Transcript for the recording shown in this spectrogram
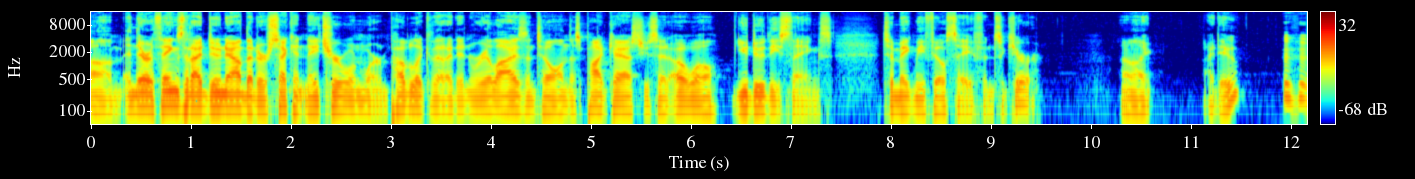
Um, and there are things that I do now that are second nature when we're in public that I didn't realize until on this podcast. You said, "Oh well, you do these things to make me feel safe and secure." I'm like, "I do," Mm-hmm.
